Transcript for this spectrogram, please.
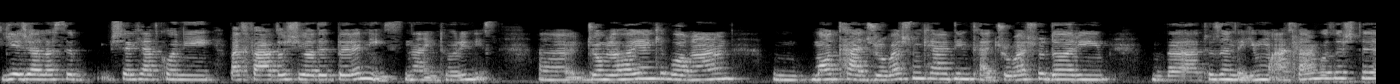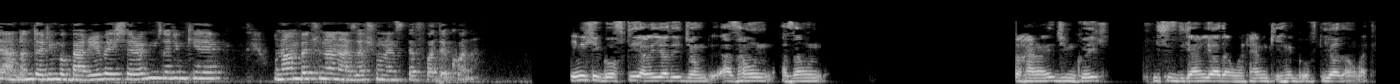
یه جلسه شرکت کنی بعد فرداش یادت بره نیست. نه اینطوری نیست. جمله هایی که واقعا ما تجربهشون کردیم تجربهش رو داریم و تو زندگیمون اثر گذاشته. الان داریم با بقیه به اشتراک می‌ذاریم که اونا هم بتونن ازشون استفاده کنن. اینی که گفتی الان یاد جمله از همون از همون سخنرانی جیم کویک یه چیز دیگه هم یادم اومد همین که اینو گفتی یادم اومد.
